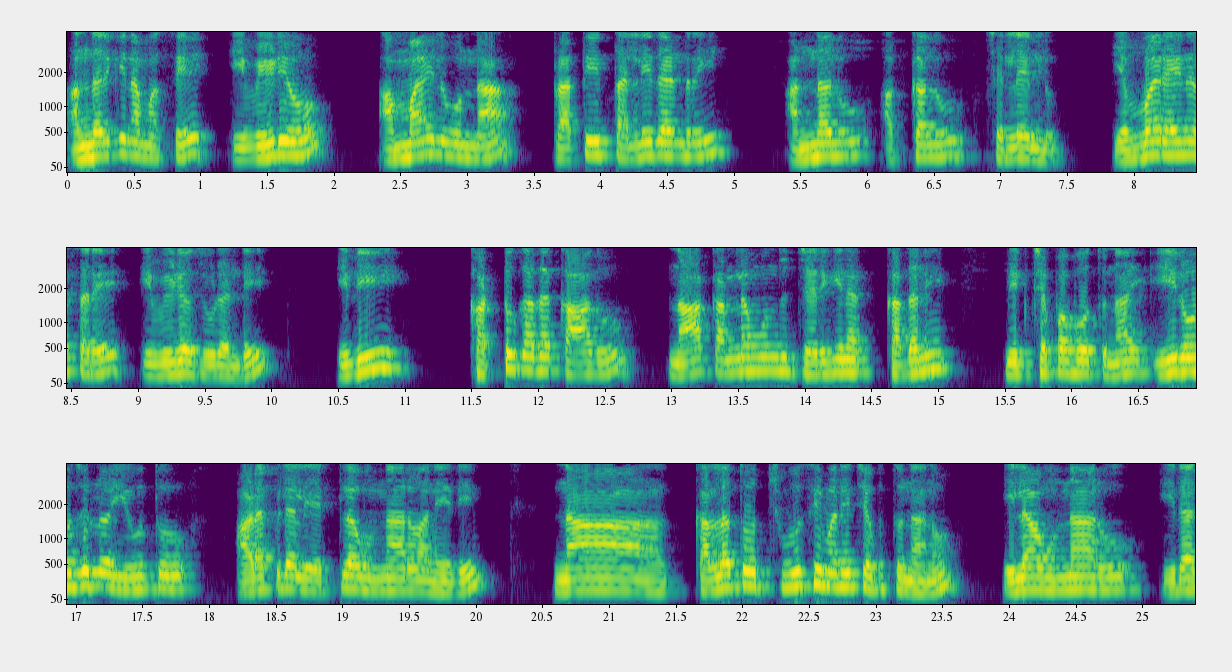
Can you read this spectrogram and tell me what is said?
అందరికీ నమస్తే. ఈ వీడియో అమ్మాయిలు ఉన్న ప్రతి తల్లిదండ్రి అన్నలు అక్కలు చెల్లెళ్ళు ఎవరైనా సరే ఈ వీడియో చూడండి. ఇది కట్టు కథ కాదు. నా కళ్ళ ముందు జరిగిన కథని మీకు చెప్పబోతున్నా. ఈ రోజుల్లో యూత్ ఆడపిల్లలు ఎట్లా ఉన్నారు అనేది నా కళ్ళతో చూసి మరీ చెబుతున్నాను. ఇలా ఉన్నారు ఇలా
